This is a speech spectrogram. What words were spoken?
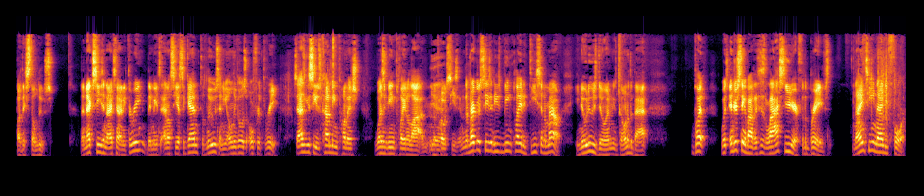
but they still lose. The next season, 1993, they made it to NLCS again to lose, and he only goes 0 for 3. So as you can see, he was kind of being punished, wasn't being played a lot in Yeah. the postseason. In the regular season, he's being played a decent amount. He knew what he was doing, he's going to the bat. But what's interesting about it, his last year for the Braves, 1994,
